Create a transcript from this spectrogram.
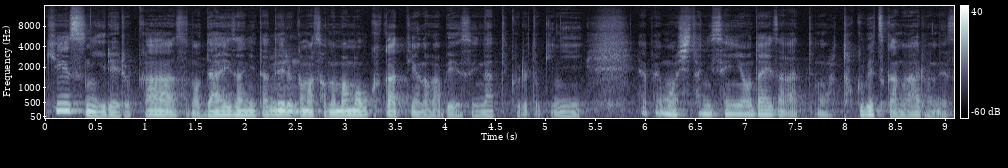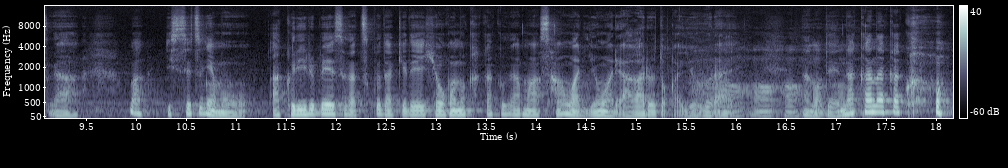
ケースに入れるか、その台座に立てるか、まあそのまま置くかっていうのがベースになってくるときに、やっぱりもう下に専用台座があってもう特別感があるんですが。まあ、一説にはもうアクリルベースがつくだけで標本の価格がまあ3割4割上がるとかいうぐらいなのでなかなかこう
